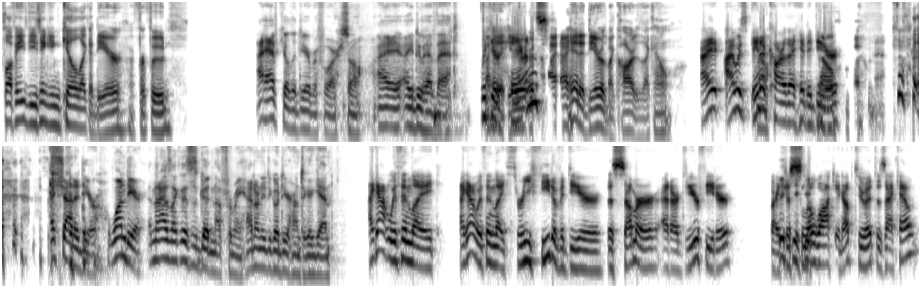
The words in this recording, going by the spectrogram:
Fluffy, do you think you can kill like a deer for food? I have killed a deer before, so I I do have that. With I your hit a deer- hands? I, I hit a deer with my car. Does that count? I, I was in No. a car that hit a deer. No. I shot a deer, one deer, and then I was like, "This is good enough for me. I don't need to go deer hunting again." I got within like I got within like three feet of a deer this summer at our deer feeder. Like just slow walking up to it. Does that count?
